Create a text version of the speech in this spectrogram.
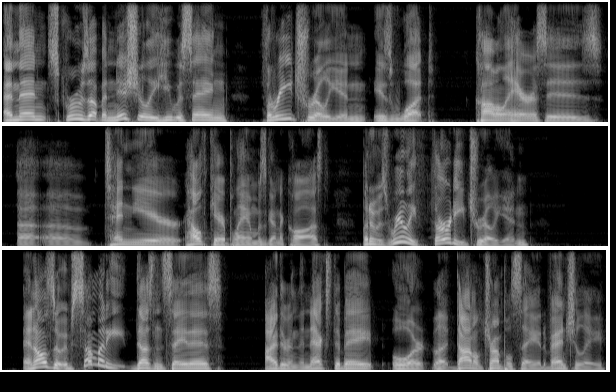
and then screws up. Initially, he was saying three trillion is what Kamala Harris's uh, uh, ten year healthcare plan was going to cost, but it was really thirty trillion. And also, if somebody doesn't say this, either in the next debate or like Donald Trump will say it eventually,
